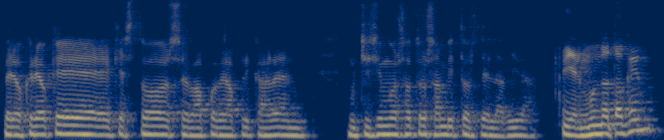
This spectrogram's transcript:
Pero creo que, que esto se va a poder aplicar en muchísimos otros ámbitos de la vida. ¿Y el mundo token?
